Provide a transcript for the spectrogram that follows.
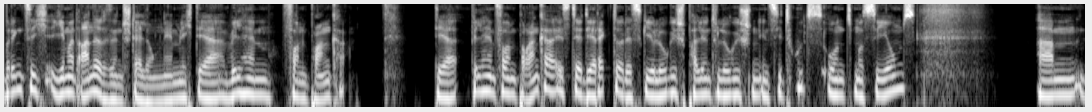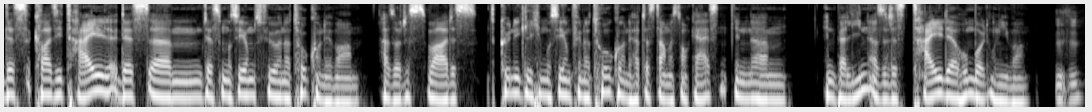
bringt sich jemand anderes in Stellung, nämlich der Wilhelm von Branca. Der Wilhelm von Branca ist der Direktor des Geologisch-Paläontologischen Instituts und Museums, ähm, das quasi Teil des, ähm, des Museums für Naturkunde war. Also das war das Königliche Museum für Naturkunde, hat das damals noch geheißen, in, ähm, in Berlin, also das Teil der Humboldt-Uni war. Mhm.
